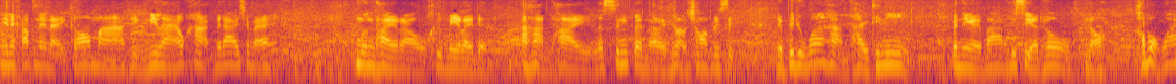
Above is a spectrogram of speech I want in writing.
นี่นะครับไหนๆก็มาถึงนี่แล้วขาดไม่ได้ใช่ไหม เมืองไทยเราคือมีอะไรเด่น อาหารไทยและซึ่งเป็นอะไรที่เราชอบที่สุดเดี๋ยวไปดูว่าอาหารไทยที่นี่เป็นยังไงบ้างที่เซียโตรเนาะเขาบอกว่า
